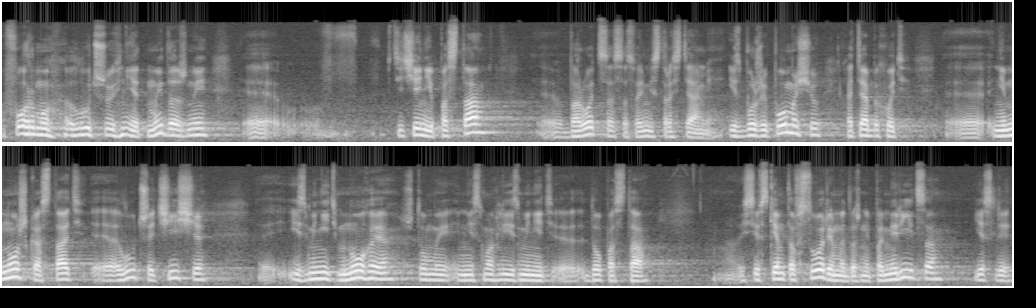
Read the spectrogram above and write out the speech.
форму лучшую. Нет, мы должны э, в течение поста э, бороться со своими страстями. И с Божьей помощью хотя бы хоть э, немножко стать э, лучше, чище, э, изменить многое, что мы не смогли изменить э, до поста. Если с кем-то в ссоре, мы должны помириться. Если э,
